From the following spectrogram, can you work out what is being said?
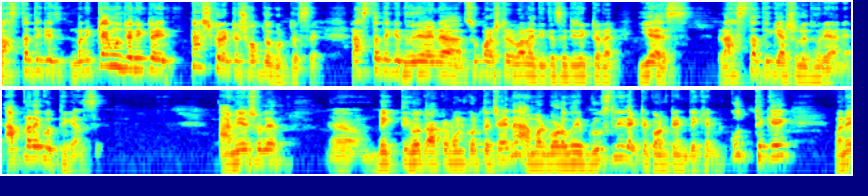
রাস্তা থেকে মানে কেমন জানি একটা টাস করে একটা শব্দ করতেছে। রাস্তা থেকে ধরে আয় না সুপারস্টার বানায় দিতেছে ডিরেক্টররা, ইয়েস, রাস্তা থেকে আসলে ধরে আনে। আপনারা থেকে আনছে? আমি আসলে ব্যক্তিগত আক্রমণ করতে চাই না। আমার বড় ভাই ব্রুসলির একটা কন্টেন্ট দেখেন। থেকে মানে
